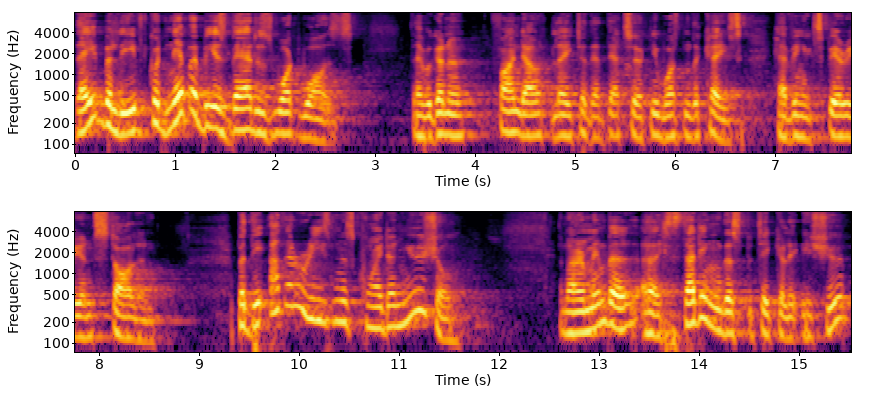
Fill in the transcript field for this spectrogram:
they believed, could never be as bad as what was. They were going to find out later that that certainly wasn't the case having experienced Stalin. But the other reason is quite unusual. And I remember uh, studying this particular issue.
